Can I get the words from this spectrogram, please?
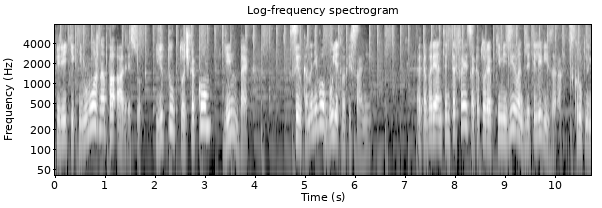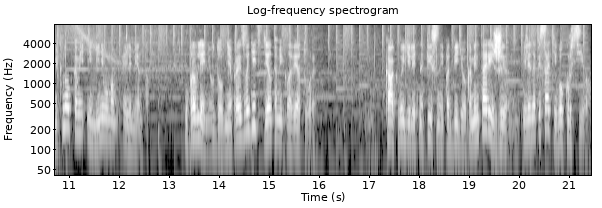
Перейти к нему можно по адресу youtube.com leanback. Ссылка на него будет в описании. Это вариант интерфейса, который оптимизирован для телевизора с крупными кнопками и минимумом элементов. Управление удобнее производить стрелками клавиатуры. Как выделить написанный под видео комментарий жирным или написать его курсивом.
